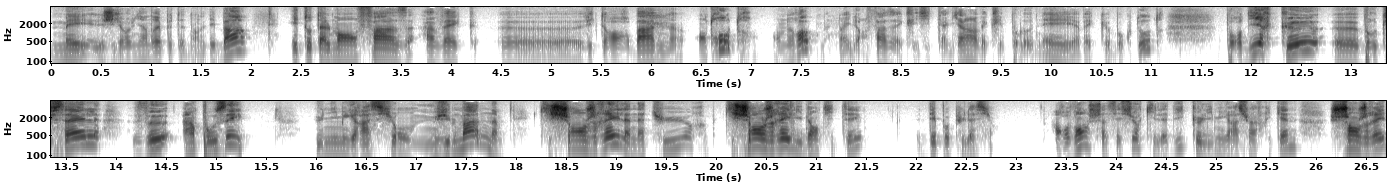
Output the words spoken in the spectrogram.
mais j'y reviendrai peut-être dans le débat, est totalement en phase avec euh, Viktor Orban, entre autres, en Europe. Maintenant, il est en phase avec les Italiens, avec les Polonais, avec beaucoup d'autres, pour dire que euh, Bruxelles veut imposer une immigration musulmane qui changerait la nature, qui changerait l'identité des populations. En revanche, ça c'est sûr qu'il a dit que l'immigration africaine changerait,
